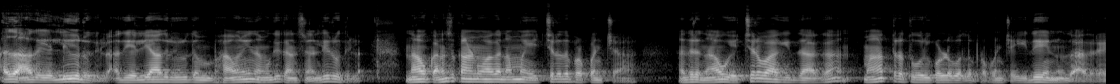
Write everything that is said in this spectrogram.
ಅದು ಆಗ ಎಲ್ಲಿಯೂ ಇರುವುದಿಲ್ಲ. ಅದು ಎಲ್ಲಿಯಾದರೂ ಇರುವುದೆಂಬ ಭಾವನೆ ನಮಗೆ ಕನಸಿನಲ್ಲಿ ಇರುವುದಿಲ್ಲ. ನಾವು ಕನಸು ಕಾಣುವಾಗ ನಮ್ಮ ಎಚ್ಚರದ ಪ್ರಪಂಚ, ಅಂದರೆ ನಾವು ಎಚ್ಚರವಾಗಿದ್ದಾಗ ಮಾತ್ರ ತೋರಿಕೊಳ್ಳಬಲ್ಲ ಪ್ರಪಂಚ ಇದೆ ಎನ್ನುವುದಾದರೆ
